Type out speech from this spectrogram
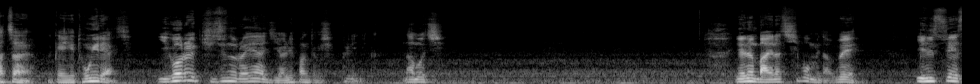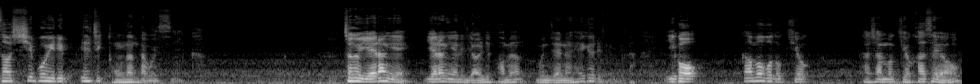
맞잖아요. 그러니까 이게 동일해야지. 이거를 기준으로 해야지 연립방정식 풀리니까. 나머지. 얘는 마이너스 15입니다. 왜? 일수에서 15일이 일찍 동난다고 했으니까. 자, 그럼 얘랑 얘, 얘랑 얘를 연립하면 문제는 해결이 됩니다. 이거 까먹어도 기억, 다시 한번 기억하세요.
